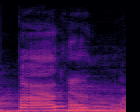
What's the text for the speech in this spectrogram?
Dog,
